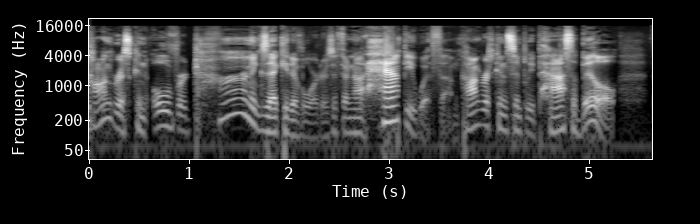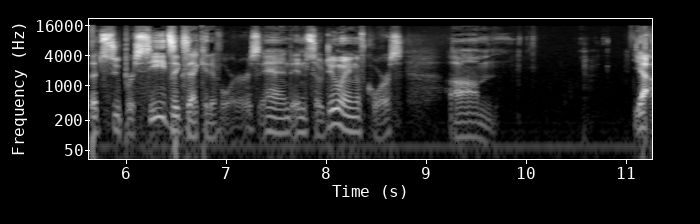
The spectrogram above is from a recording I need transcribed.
Congress can overturn executive orders if they're not happy with them. Congress can simply pass a bill that supersedes executive orders, and in so doing, of course, um, yeah,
